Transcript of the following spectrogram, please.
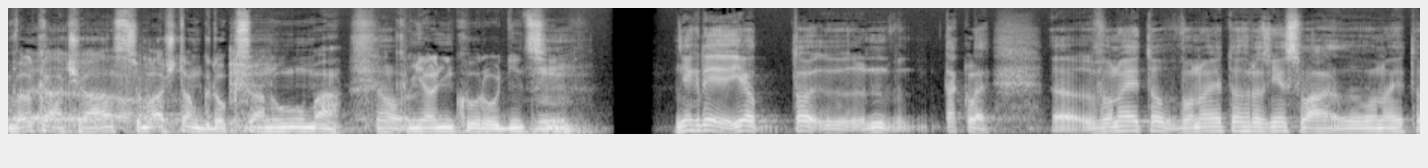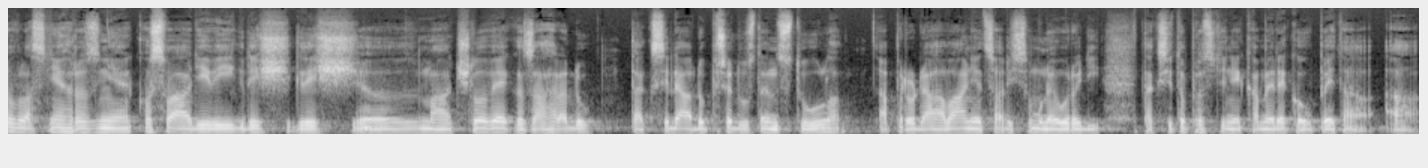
velká část, třeba až tam k Doxanům a no, k Mělníku, Roudnicím. Hmm. Někdy, jo, to, takhle, eh, ono je to, ono je to hrozně svá, ono je to vlastně hrozně jako svádivý, když, když eh, má člověk zahradu, tak si dá dopředu ten stůl a, a prodává něco a když se mu neurodí, tak si to prostě někam jde koupit a, a,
